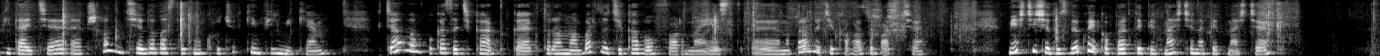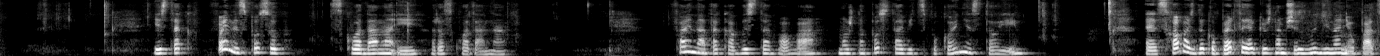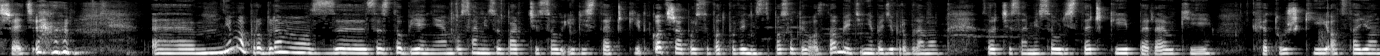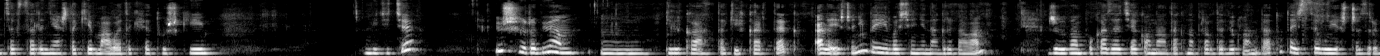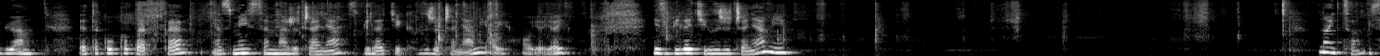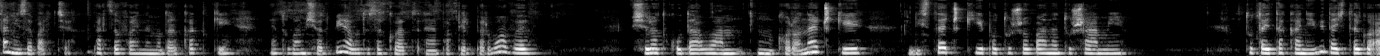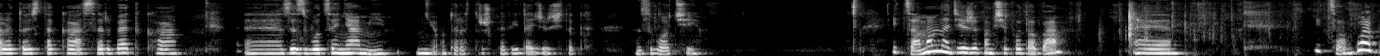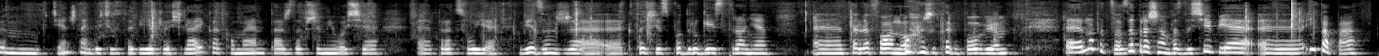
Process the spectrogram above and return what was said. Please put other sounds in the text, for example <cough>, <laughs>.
Witajcie. E, Przychodzę dzisiaj do Was takim króciutkim filmikiem. Chciałam Wam pokazać kartkę, która ma bardzo ciekawą formę. Jest e, naprawdę ciekawa, zobaczcie. Mieści się do zwykłej koperty 15 na 15 Jest tak w fajny sposób składana i rozkładana. Fajna taka wystawowa. Można postawić, spokojnie stoi. E, Schować do koperty, jak już nam się znudzi na nią patrzeć. <laughs> Nie ma problemu z, ze zdobieniem, bo sami zobaczcie, są i listeczki, tylko trzeba po prostu w odpowiedni sposób ją ozdobić i nie będzie problemu. Zobaczcie sami, są listeczki, perełki, kwiatuszki odstające, wcale nie aż takie małe te kwiatuszki. Widzicie? Już robiłam mm, kilka takich kartek, ale jeszcze nigdy jej właśnie nie nagrywałam, żeby Wam pokazać, jak ona tak naprawdę wygląda. Tutaj z tyłu jeszcze zrobiłam e, taką kopertkę z miejscem na życzenia. Jest bilecik z życzeniami. Oj, oj, oj, oj. Jest bilecik z życzeniami. No i co? I sami zobaczcie. Bardzo fajny model kartki. Ja tu Wam się odbija, bo to jest akurat e, papier perłowy. W środku dałam mm, koroneczki, listeczki potuszowane tuszami. Tutaj taka nie widać tego, ale to jest taka serwetka e, ze złoceniami. Nie, o teraz troszkę widać, że się tak złoci. I co? Mam nadzieję, że Wam się podoba. I co? Byłabym wdzięczna, jakbyście zostawili jakiegoś lajka, komentarz. Zawsze miło się e, pracuje, wiedząc, że e, ktoś jest po drugiej stronie e, telefonu, <laughs> że tak powiem. No to co? Zapraszam Was do siebie i papa. Pa.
